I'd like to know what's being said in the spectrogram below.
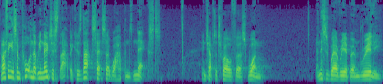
And I think it's important that we notice that because that sets up what happens next in chapter 12, verse 1. And this is where Rehoboam really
